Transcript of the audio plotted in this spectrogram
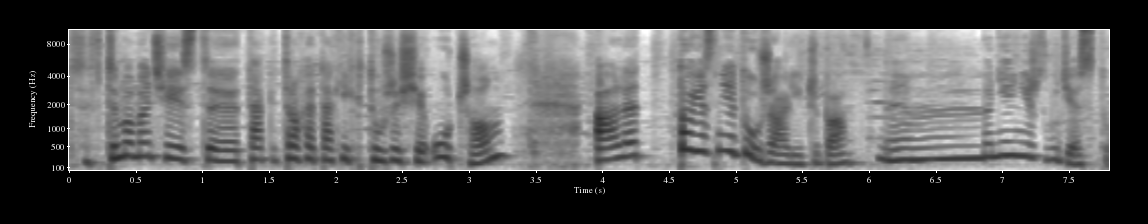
w tym momencie jest e, tak, trochę takich, którzy się uczą, ale to jest nieduża liczba. Mniej niż 20.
